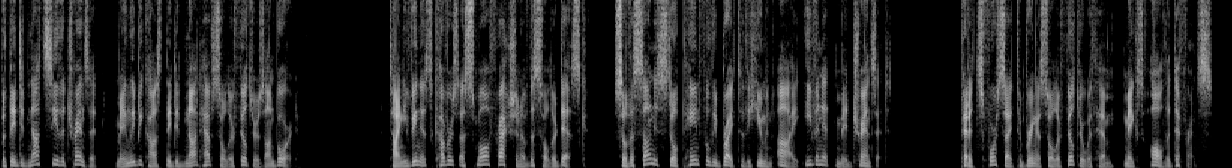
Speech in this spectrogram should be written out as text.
but they did not see the transit mainly because they did not have solar filters on board. Tiny Venus covers a small fraction of the solar disk, so the sun is still painfully bright to the human eye even at mid-transit. Pettit's foresight to bring a solar filter with him makes all the difference.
